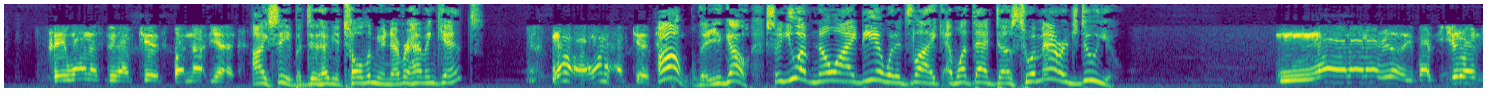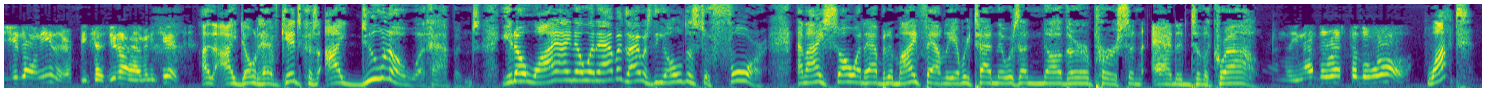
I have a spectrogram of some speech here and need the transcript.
They want us to have kids, but not yet. I see. But did, have you told them you're never having kids? No, I want to have kids. Oh, well, there you go. So you have no idea what it's like and what that does to a marriage, do you? No, no, not really. But you don't you don't either because you don't have any kids. I, I don't have kids because I do know what happens. You know why I know what happens? I was the oldest of four, and I saw what happened in my family every time there was another person added to the crowd. Not the rest of the world. What?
